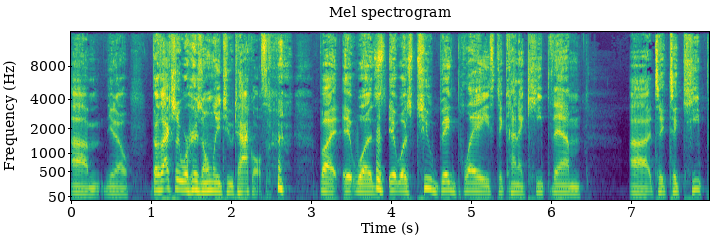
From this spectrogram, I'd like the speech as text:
Um, you know, those actually were his only two tackles, but it was it was two big plays to kind of keep them uh, to to keep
